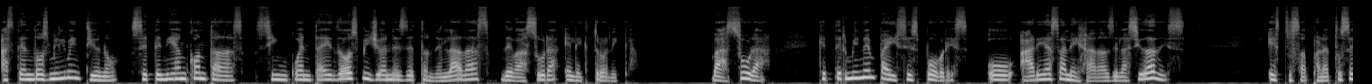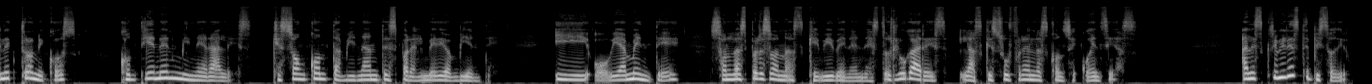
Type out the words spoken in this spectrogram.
hasta el 2021 se tenían contadas 52 millones de toneladas de basura electrónica. Basura que termina en países pobres o áreas alejadas de las ciudades. Estos aparatos electrónicos contienen minerales que son contaminantes para el medio ambiente y obviamente son las personas que viven en estos lugares las que sufren las consecuencias. Al escribir este episodio,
